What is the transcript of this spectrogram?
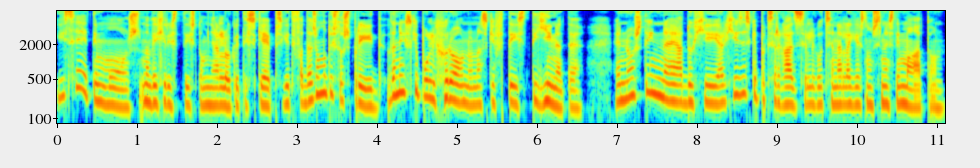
Είσαι έτοιμος να διαχειριστείς το μυαλό και τη σκέψη, γιατί φαντάζομαι ότι στο sprint δεν έχεις και πολύ χρόνο να σκεφτείς τι γίνεται. Ενώ στην ε, αντοχή αρχίζεις και επεξεργάζεσαι λίγο τις εναλλαγές των συναισθημάτων.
